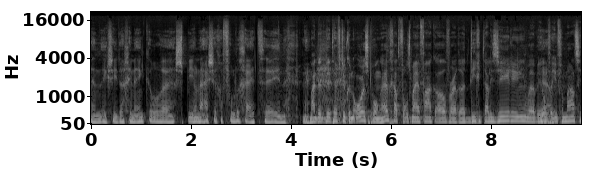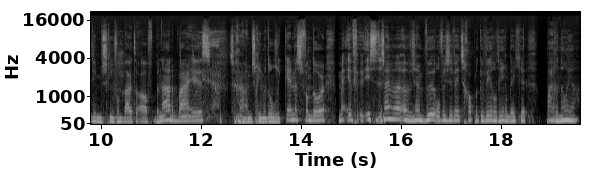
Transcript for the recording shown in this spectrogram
En ik zie daar geen enkel eh, spionagegevoeligheid eh, in. Nee. Maar dit, dit heeft natuurlijk een oorsprong. Hè? Het gaat volgens mij vaak over eh, digitalisering. We hebben heel Ja. veel informatie die misschien van buitenaf benaderbaar is. Ze gaan er misschien met onze kennis vandoor. Maar is, zijn, we, zijn we of is de wetenschappelijke wereld hier een beetje paranoia?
